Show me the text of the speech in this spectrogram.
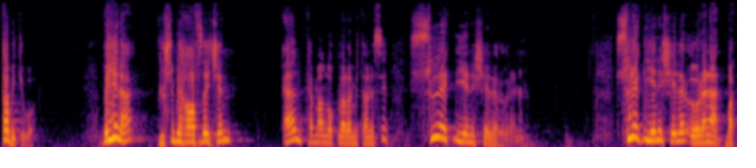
Tabii ki bu. Ve yine güçlü bir hafıza için en temel noktalardan bir tanesi sürekli yeni şeyler öğrenin. Sürekli yeni şeyler öğrenen, bak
